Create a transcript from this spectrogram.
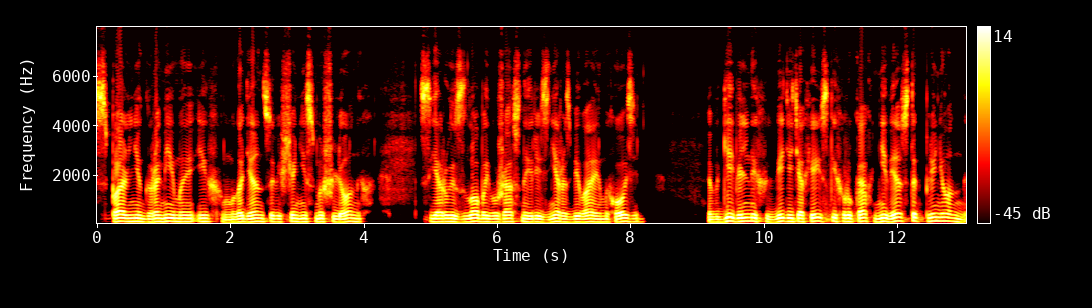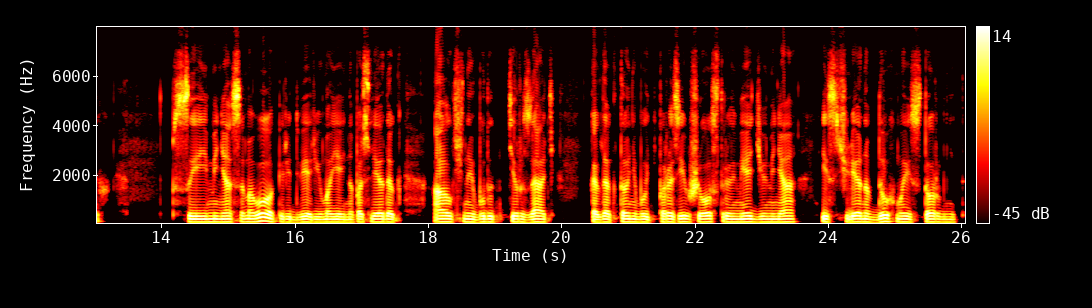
спальни громимые их, младенцев еще несмышленых, с ярой злобой в ужасной резне разбиваемых озим, в гибельных видеть ахейских руках невесток плененных. Псы меня самого перед дверью моей напоследок алчные будут терзать, когда кто-нибудь, поразивший острую медью меня, из членов дух мой сторгнет.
